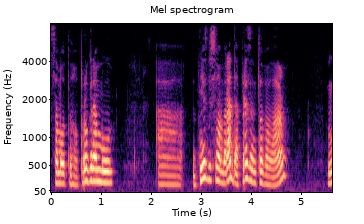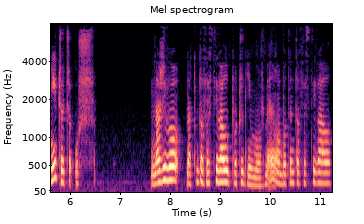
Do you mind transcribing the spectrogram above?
samotného programu. A dnes by som vám rada prezentovala niečo, čo už naživo na tomto festivalu počuť nemôžeme, lebo tento festival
